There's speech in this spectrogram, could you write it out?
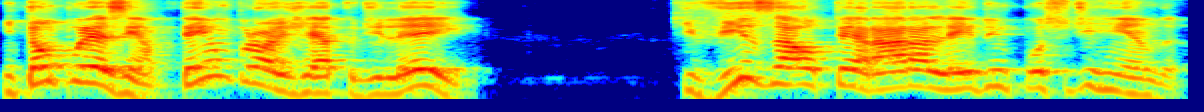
Então, por exemplo, tem um projeto de lei que visa alterar a lei do imposto de renda.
